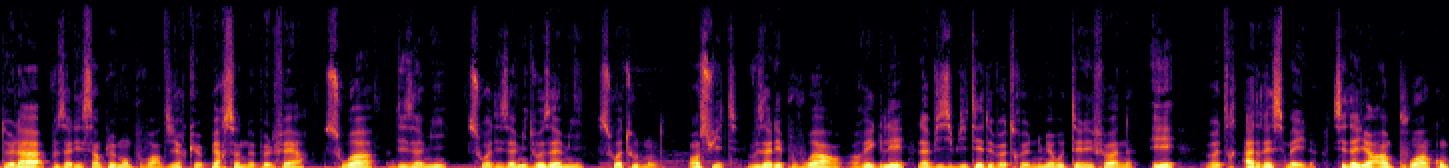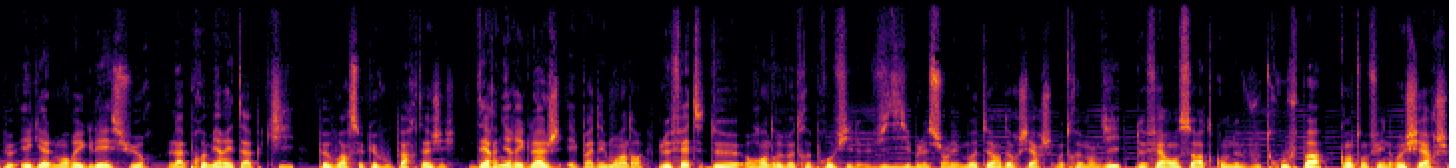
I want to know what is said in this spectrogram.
De là, vous allez simplement pouvoir dire que personne ne peut le faire, soit des amis, soit des amis de vos amis, soit tout le monde. Ensuite, vous allez pouvoir régler la visibilité de votre numéro de téléphone et votre adresse mail. C'est d'ailleurs un point qu'on peut également régler sur la première étape qui peut voir ce que vous partagez. Dernier réglage et pas des moindres, le fait de rendre votre profil visible sur les moteurs de recherche. Autrement dit, de faire en sorte qu'on ne vous trouve pas quand on fait une recherche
